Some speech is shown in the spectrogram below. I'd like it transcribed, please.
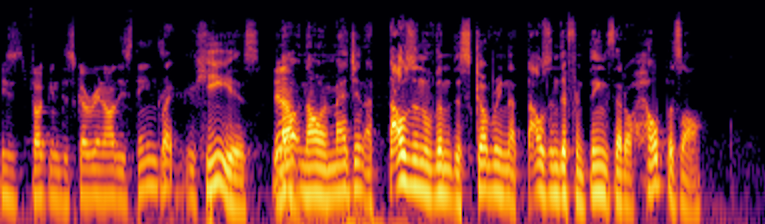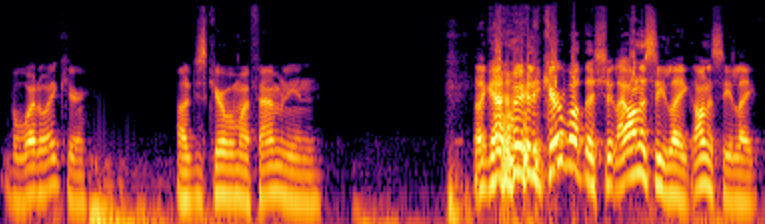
he's fucking discovering all these things. Right, he is. Yeah. Now, now imagine a thousand of them discovering a thousand different things that'll help us all. But why do I care? I just care about my family and like I don't really care about that shit. Like honestly, like honestly, like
